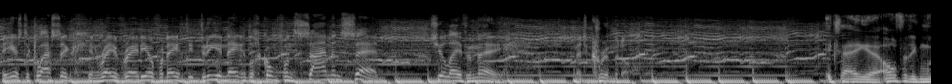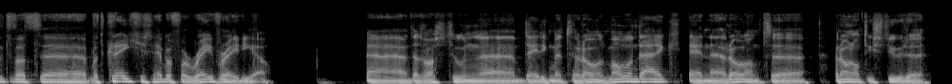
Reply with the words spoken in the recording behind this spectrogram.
De eerste classic in Rave Radio van 1993 komt van Simon Said. Chill even mee met Criminal. Ik zei, eh, Alfred, ik moet wat, eh, wat kreetjes hebben voor Rave Radio. Eh, dat was toen, deed ik met Roland Molendijk. En Roland, Ronald die stuurde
